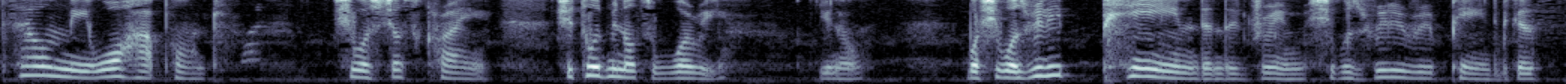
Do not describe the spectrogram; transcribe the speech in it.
tell me what happened. She was just crying. She told me not to worry, you know. But she was really pained in the dream. She was really, really pained because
